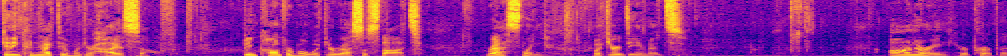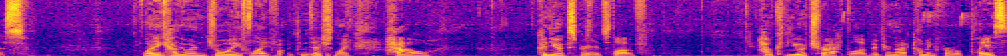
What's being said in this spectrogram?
getting connected with your highest self, being comfortable with your restless thoughts, wrestling with your demons honoring your purpose, learning how to enjoy life unconditionally, how could you experience love? How could you attract love if you're not coming from a place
